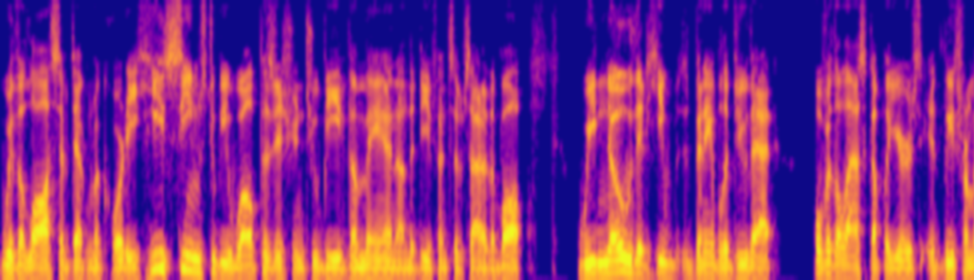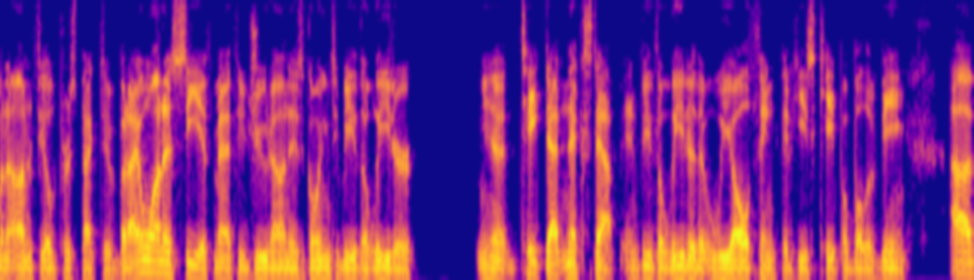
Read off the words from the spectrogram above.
with the loss of Devin McCourty. He seems to be well positioned to be the man on the defensive side of the ball. We know that he's been able to do that over the last couple of years, at least from an on-field perspective. But I want to see if Matthew Judon is going to be the leader, you know, take that next step and be the leader that we all think that he's capable of being. Uh,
